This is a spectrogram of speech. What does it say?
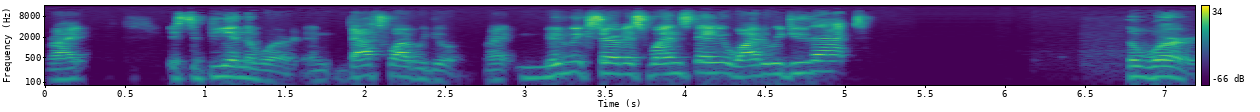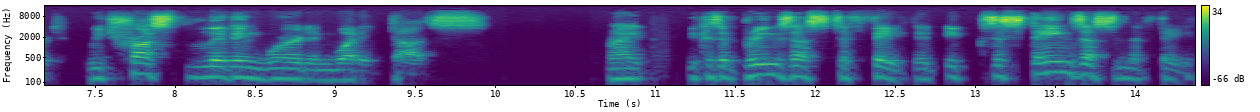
right? Is to be in the Word. And that's why we do it, right? Midweek service Wednesday, why do we do that? The Word. We trust the living Word and what it does, right? Because it brings us to faith, it, it sustains us in the faith.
